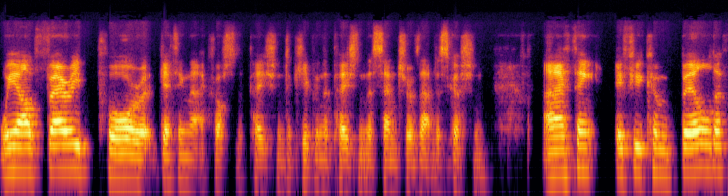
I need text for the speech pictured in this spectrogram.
We are very poor at getting that across to the patient and keeping the patient in the center of that discussion. And I think if you can build a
